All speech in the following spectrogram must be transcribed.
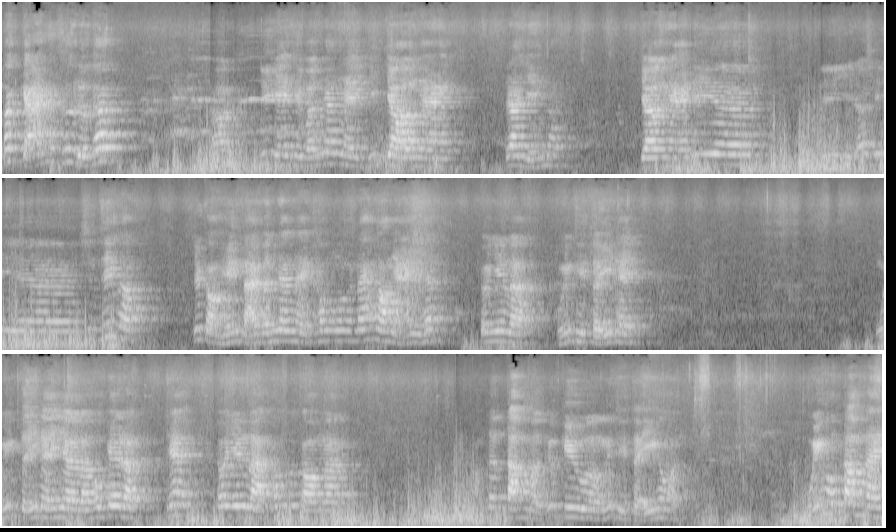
tất cả các thứ được hết. Rồi như vậy thì bệnh nhân này chỉ chờ ngày ra viện thôi. Chờ ngày đi ờ, đi gì đó đi ờ, sinh thiết thôi. Chứ còn hiện tại bệnh nhân này không đáng lo ngại gì hết. Coi như là Nguyễn Thị Tỷ này Nguyễn Tỷ này giờ là ok rồi nha. Coi như là không có còn ờ, tên Tâm mà cứ kêu Nguyễn Thị tị không à. Nguyễn Hữu Tâm này,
